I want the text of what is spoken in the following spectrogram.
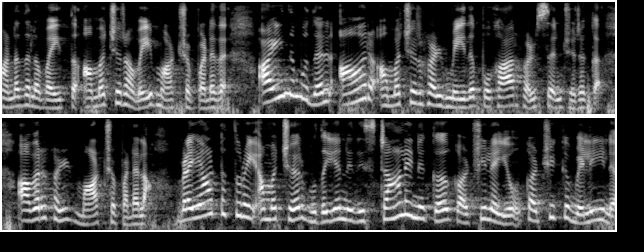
மனதில் வைத்து அமைச்சரவை மாற்றப்படுது. ஐந்து முதல் ஆறு அமைச்சர்கள் மீது புகார்கள் சென்றிருக்கு. அவர்கள் மாற்றப்படலாம். விளையாட்டுத்துறை அமைச்சர் உதயநிதி ஸ்டாலினுக்கு கட்சியிலையும் கட்சிக்கு வெளியில்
